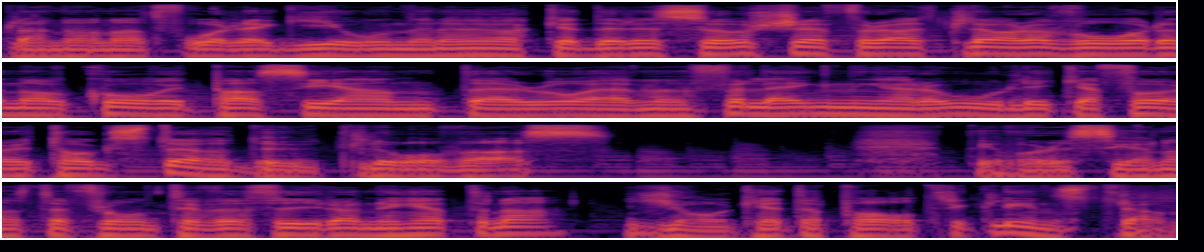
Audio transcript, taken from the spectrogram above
Bland annat får regionerna ökade resurser för att klara vården av covid-patienter och även förlängningar av olika företagsstöd utlovas. Det var det senaste från TV4 Nyheterna. Jag heter Patrik Lindström.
